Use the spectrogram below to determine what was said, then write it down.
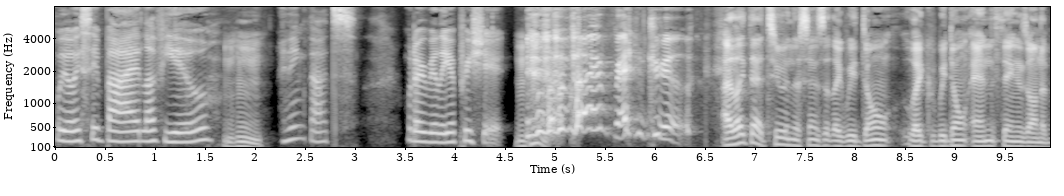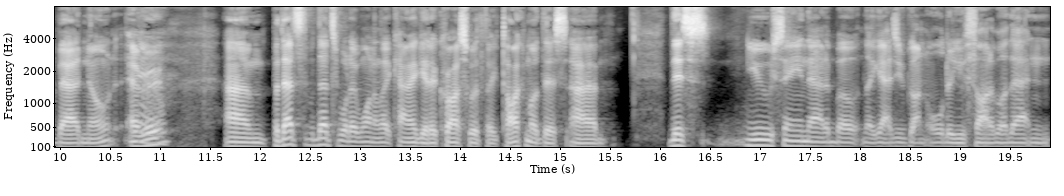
We always say bye, love you. hmm I think that's what I really appreciate Mm-hmm. about our friend group. I like that too, in the sense that like we don't like we don't end things on a bad note ever. No. Um, but that's that's what I want to like kind of get across with like talking about this. Uh, this you saying that about like as you've gotten older, you've thought about that, and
